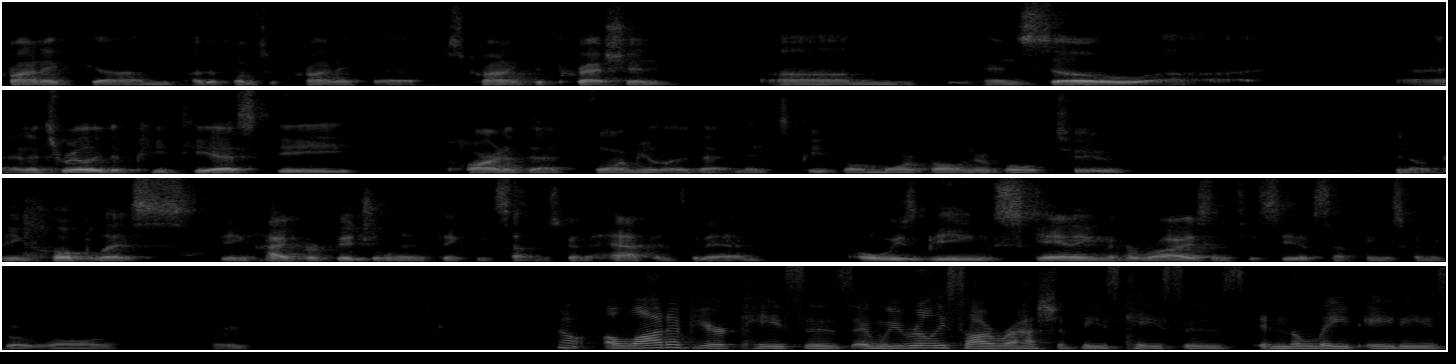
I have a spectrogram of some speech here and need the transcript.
chronic um, other forms of chronic uh, just chronic depression, um, and so uh, Uh, and it's really the PTSD part of that formula that makes people more vulnerable to you know being hopeless being hyper vigilant thinking something's going to happen to them always being scanning the horizon to see if something's going to go wrong right? Now a lot of your cases and we really saw a rash of these cases in the late 80s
